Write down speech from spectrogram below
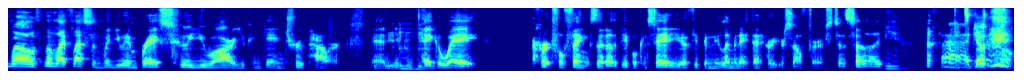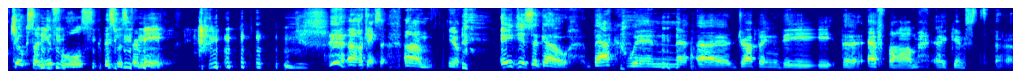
well, the life lesson: when you embrace who you are, you can gain true power, and you can mm-hmm. take away hurtful things that other people can say to you if you can eliminate that hurt yourself first. And so I yeah. joke, jokes on you fools. this was for me. uh, okay, so um, you know, ages ago, back when uh, dropping the the f bomb against uh,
